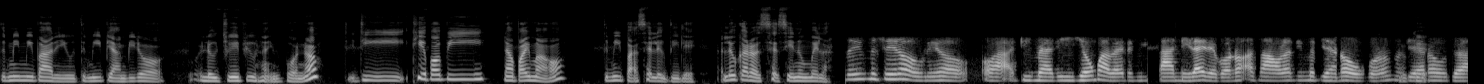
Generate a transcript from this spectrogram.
သမီးမိဘတွေကိုသမီးပြန်ပြီးတော့အလုပ်ကျွေးပြုနိုင်ပြီပေါ့နော်ဒီဒီထီပေါက်ပြီးနောက်ပိုင်းမှာရောသမီးပါဆက်လုပ်သေးလေအလုပ်ကတော့ဆက်စင်းလုံးမဲလားသမီးမစေးတော့ဘူးလေဟုတ်ဟိုဟာဒီမှာဒီရုံးမှာပဲသမီးလာနေလိုက်တယ်ပေါ့နော်အဆောင်လည်းဒီမပြန်တော့ဘူးပေါ့နော်မပြန်တော့ဘူးဆိုတာ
